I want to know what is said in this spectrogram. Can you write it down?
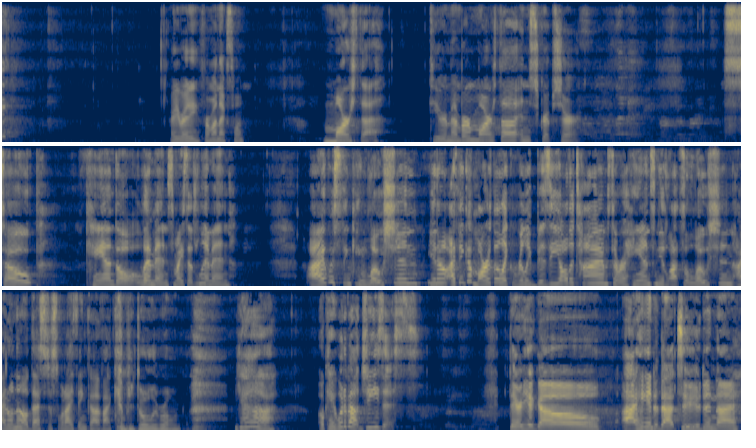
Are you ready for my next one? Martha. Do you remember Martha in Scripture? Soap, candle, lemon. Somebody said lemon. I was thinking lotion. You know, I think of Martha like really busy all the time, so her hands need lots of lotion. I don't know. That's just what I think of. I can be totally wrong. Yeah. Okay, what about Jesus? There you go. I handed that to you, didn't I?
